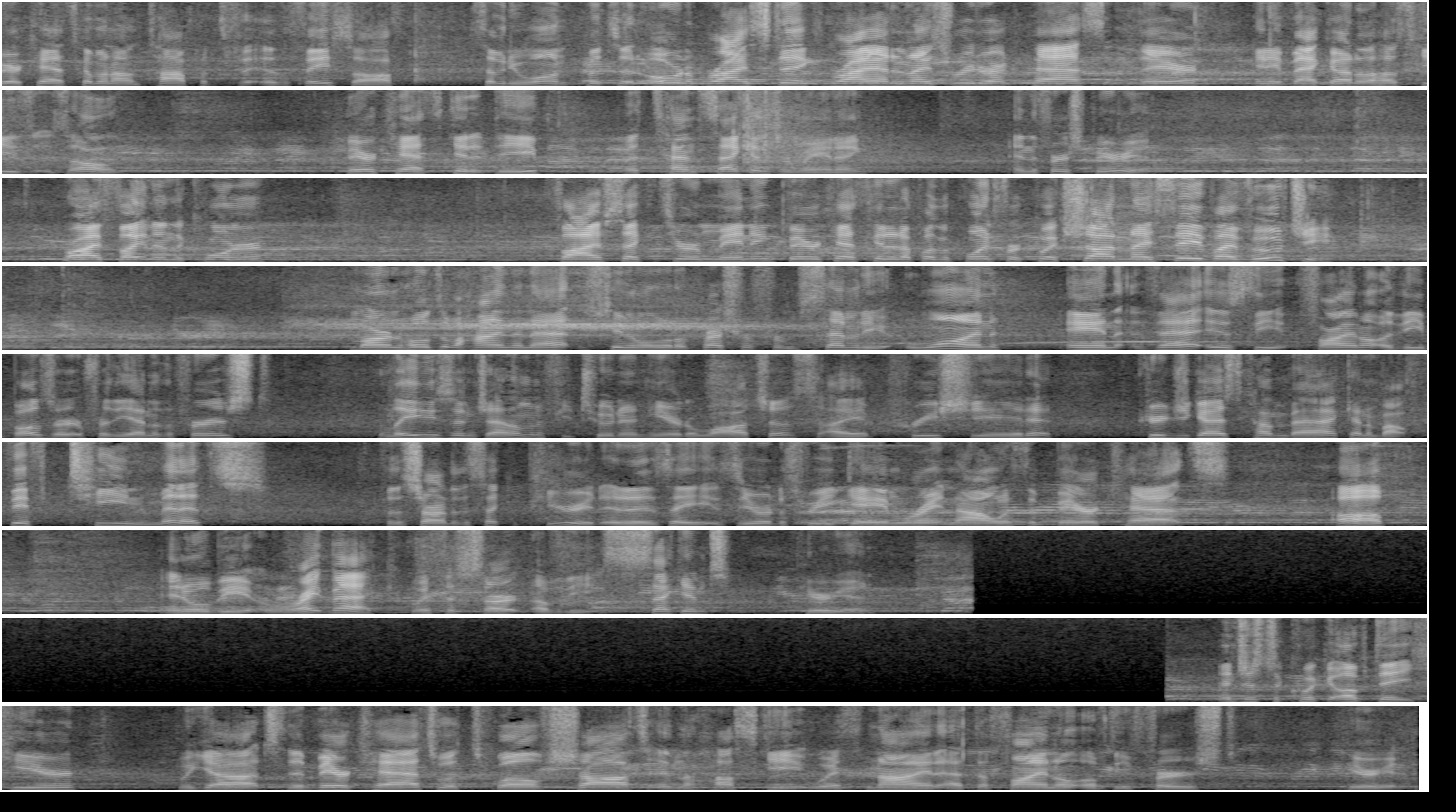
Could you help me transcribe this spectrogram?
Bearcats coming on top of the face-off. 71 puts it over to Bry Stick. Bry had a nice redirect pass there, getting it back out of the Huskies' zone. Bearcats get it deep with 10 seconds remaining in the first period. Bry fighting in the corner. Five seconds here remaining. Bearcats get it up on the point for a quick shot. Nice save by Vucci. Martin holds it behind the net, receiving a little pressure from 71. And that is the final, the buzzer for the end of the first. Ladies and gentlemen, if you tune in here to watch us, I appreciate it. Encourage you guys to come back in about 15 minutes for the start of the second period. It is a 0 to 3 game right now with the Bearcats up. And we'll be right back with the start of the second period. And just a quick update here. We got the Bearcats with 12 shots and the Husky with nine at the final of the first period.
